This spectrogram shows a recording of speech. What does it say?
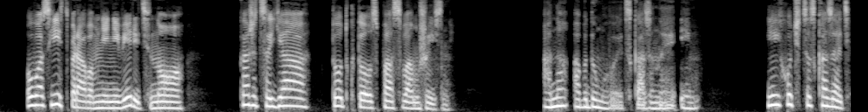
— «у вас есть право мне не верить, но, кажется, я тот, кто спас вам жизнь». Она обдумывает сказанное им. Ей хочется сказать,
